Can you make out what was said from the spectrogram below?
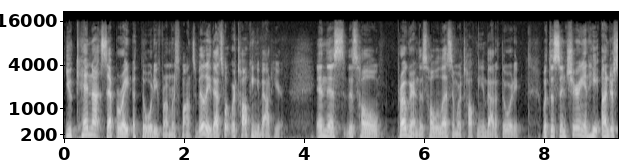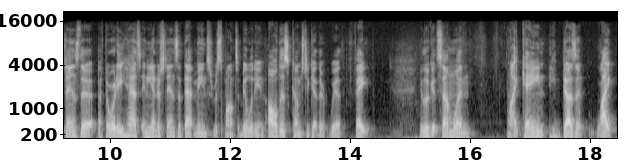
You cannot separate authority from responsibility. That's what we're talking about here. In this this whole program, this whole lesson, we're talking about authority. With the centurion, he understands the authority he has and he understands that that means responsibility. And all this comes together with faith. You look at someone like Cain, he doesn't like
